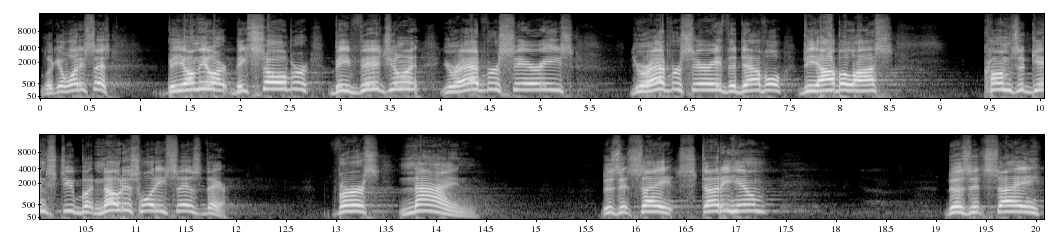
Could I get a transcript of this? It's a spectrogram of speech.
Look at what he says. Be on the alert, be sober, be vigilant. Your adversaries, your adversary, the devil, diabolos, comes against you. But notice what he says there verse 9. Does it say study him? Does it say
